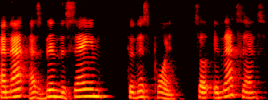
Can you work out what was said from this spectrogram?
And that has been the same to this point. So, in that sense,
